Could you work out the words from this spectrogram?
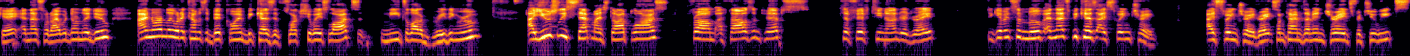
Okay, and that's what I would normally do. I normally, when it comes to Bitcoin, because it fluctuates lots, needs a lot of breathing room. I usually set my stop loss from a thousand pips to fifteen hundred, right? To give it some move, and that's because I swing trade. I swing trade, right? Sometimes I'm in trades for two weeks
